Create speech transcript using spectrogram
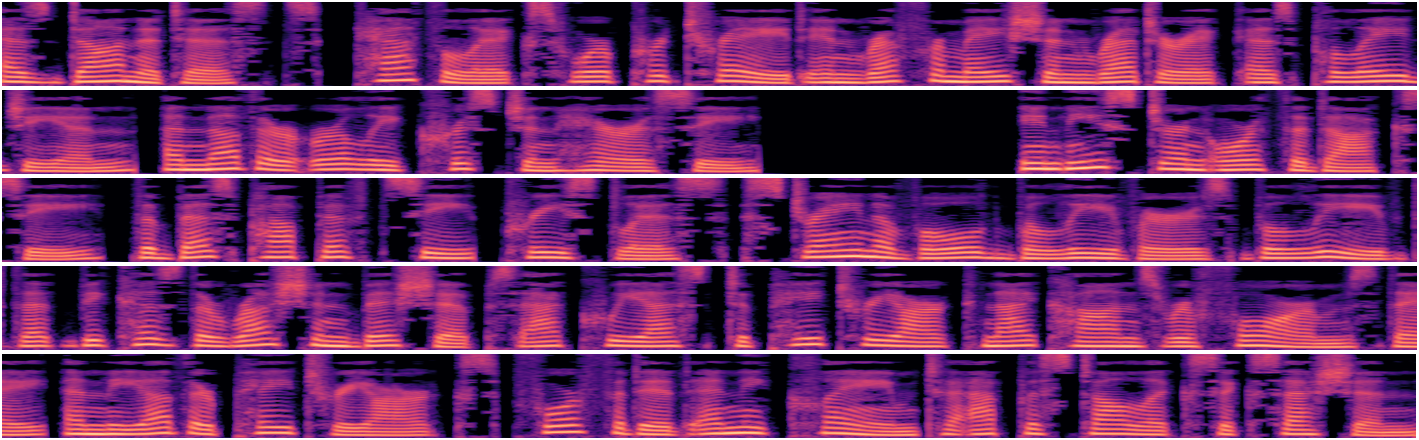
as Donatists. Catholics were portrayed in Reformation rhetoric as Pelagian, another early Christian heresy. In Eastern Orthodoxy, the Bezpopovtsi priestless strain of Old Believers believed that because the Russian bishops acquiesced to Patriarch Nikon's reforms they and the other patriarchs forfeited any claim to apostolic succession.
